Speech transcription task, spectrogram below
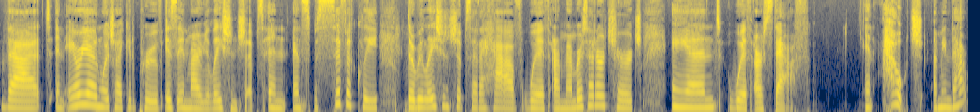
that an area in which I could improve is in my relationships and and specifically the relationships that I have with our members at our church and with our staff. And ouch, I mean that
